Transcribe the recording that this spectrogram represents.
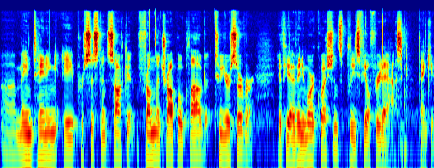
uh, maintaining a persistent socket from the Tropo Cloud to your server. If you have any more questions, please feel free to ask. Thank you.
